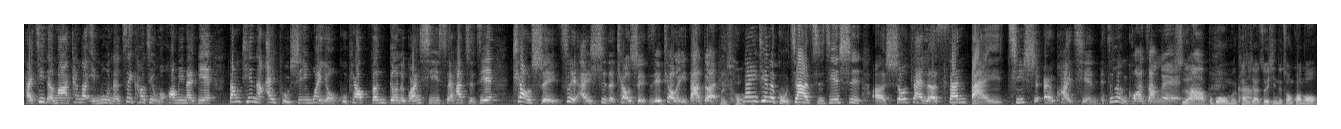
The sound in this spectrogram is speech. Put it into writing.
还记得吗？看到荧幕呢最靠近我们画面那边，当天呢爱普是因为有股票分割的关系，所以它直接。跳水最挨式的跳水，直接跳了一大段。没错，那一天的股价直接是呃收在了三百七十二块钱，哎，真的很夸张哎。是啊，不过我们看一下最新的状况哦。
